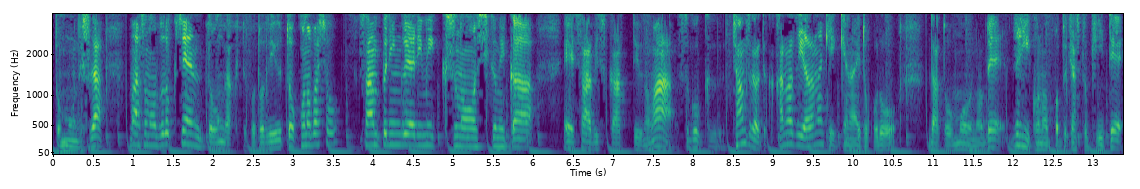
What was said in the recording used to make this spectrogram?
と思うんですが、まあそのブロックチェーンと音楽ってことで言うと、この場所、サンプリングやリミックスの仕組み化、えー、サービス化っていうのは、すごくチャンスがあるというか、必ずやらなきゃいけないところだと思うので、ぜひこのポッドキャスト聞いて、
